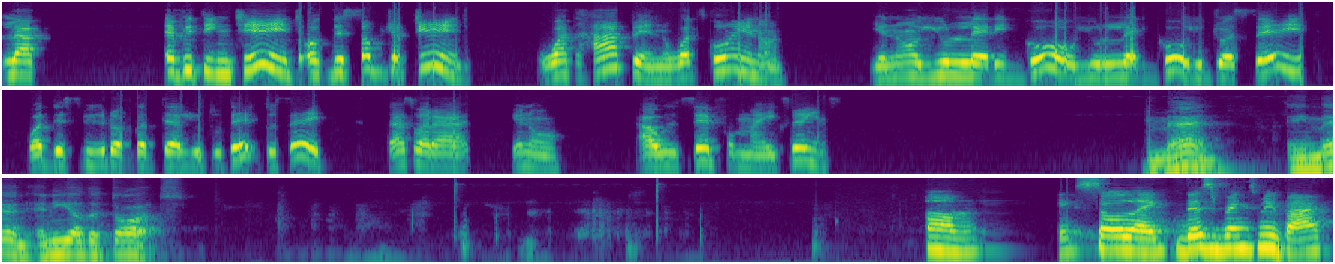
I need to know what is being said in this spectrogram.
like everything changed or the subject changed what happened, what's going on. You know, you let it go, you let go, you just say it, what the Spirit of God tell you to, to say. That's what I, you know, I will say from my experience. Amen. Amen. Any other thoughts? Um, so like this brings me back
